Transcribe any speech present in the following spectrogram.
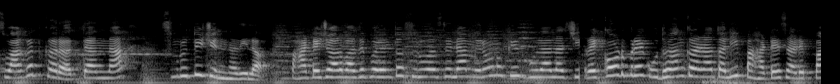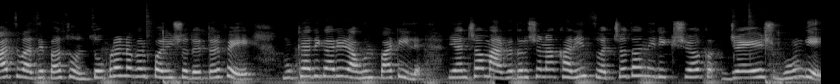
स्वागत करत त्यांना स्मृतिचिन्ह दिलं. पहाटे चार वाजेपर्यंत सुरू असलेल्या मिरवणुकीत गुलालाची रेकॉर्ड ब्रेक उधळण करण्यात आली. पहाटे साडेपाच वाजेपासून चोपडा नगर परिषदेतर्फे मुख्याधिकारी राहुल पाटील यांच्या मार्गदर्शनाखाली स्वच्छता निरीक्षक जयेश भोंगे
